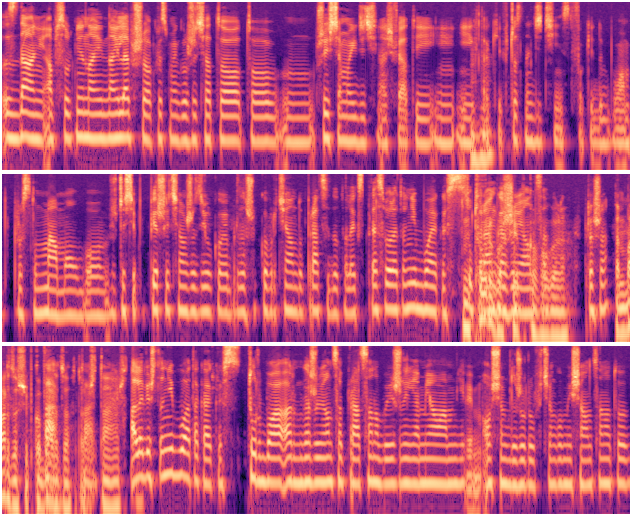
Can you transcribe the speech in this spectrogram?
zdań, absolutnie naj, najlepszy okres mojego życia to, to mm, przyjście moich dzieci na świat i, i, i ich Mhm. takie wczesne dzieciństwo, kiedy byłam po prostu mamą, bo rzeczywiście po pierwszej ciąży z Julką ja bardzo szybko wróciłam do pracy, do Teleekspresu, ale to nie była jakaś super turbo szybko w angażująca. ogóle. Proszę? Tam bardzo szybko, Tak, bardzo. Tak. czytałem, że Ale wiesz, to nie była taka jakaś turbo angażująca praca, no bo jeżeli ja miałam, nie wiem, 8 dyżurów w ciągu miesiąca, no to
